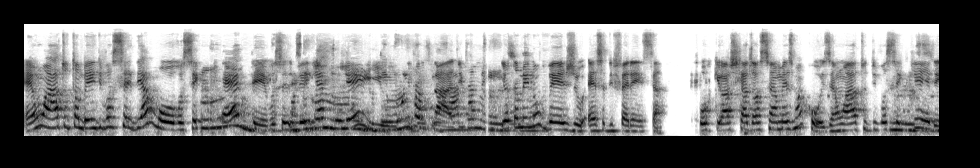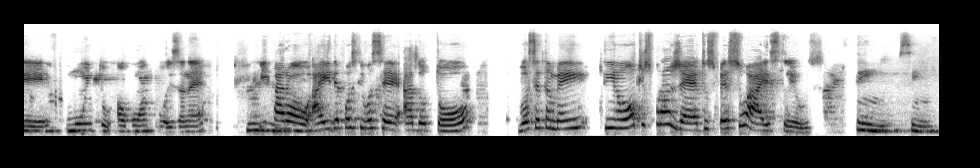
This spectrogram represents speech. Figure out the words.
é um ato também de você de amor, você hum, quer ter, você, você quer muito, tem muita vontade. Exatamente. Eu também não vejo essa diferença, porque eu acho que a adoção é a mesma coisa, é um ato de você Isso. querer muito alguma coisa, né? Uhum. E, Carol, aí depois que você adotou, você também tinha outros projetos pessoais seus. Sim, sim.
